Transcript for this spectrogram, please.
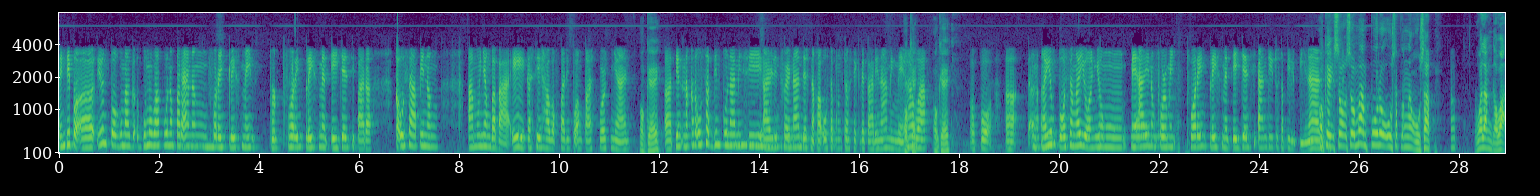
Hindi po, ah, yun po, gumag- gumawa po ng paraan ng foreign placement foreign placement agency para kausapin ng amo niyang babae kasi hawak pa rin po ang passport niyan. Okay? Ah, tin- nakausap din po namin si Arlene Fernandez, nakausap ng isang sekretary naming may Okay. hawak. Okay? Opo. Ng- ngayon po, sa ngayon, yung may-ari ng foreign, foreign placement agency andito sa Pilipinas. Okay, so, so ma'am, puro usap lang ng usap. Opo. Walang gawa.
